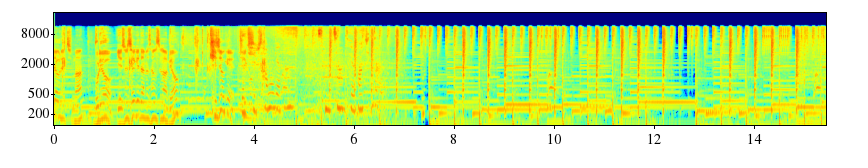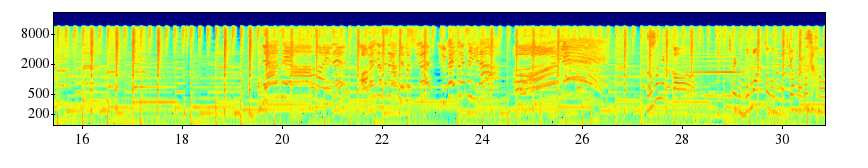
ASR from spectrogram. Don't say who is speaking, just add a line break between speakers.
시작을 했지만 무려 63계단을 상승하며 기적의 주인공
63계단 진짜 대박이다.
버려서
